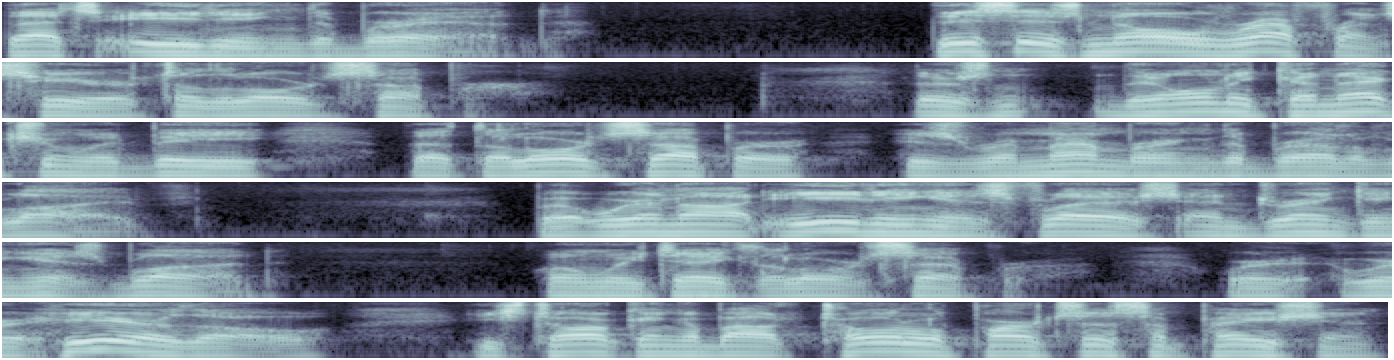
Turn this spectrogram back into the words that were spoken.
That's eating the bread. This is no reference here to the Lord's Supper. There's, the only connection would be that the Lord's Supper is remembering the bread of life. But we're not eating his flesh and drinking his blood when we take the Lord's Supper. We're, we're here, though, he's talking about total participation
